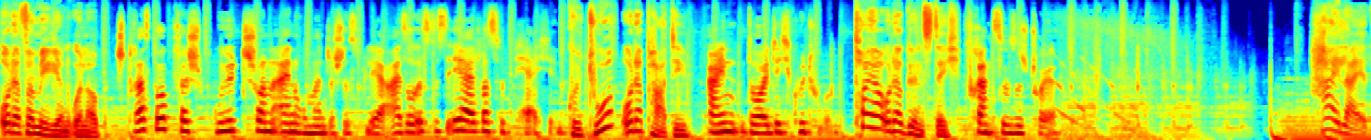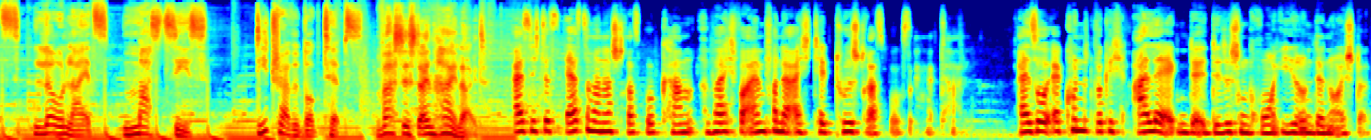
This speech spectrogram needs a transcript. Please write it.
oder Familienurlaub? Straßburg versprüht schon ein romantisches Flair, also ist es eher etwas für Pärchen. Kultur oder Party? Eindeutig Kultur. Teuer oder günstig? Französisch teuer. Highlights, Lowlights, Must-Sees. Die Travelbook-Tipps. Was ist ein Highlight? Als ich das erste Mal nach Straßburg kam, war ich vor allem von der Architektur Straßburgs angetan. Also erkundet wirklich alle Ecken der idyllischen Grand Ile und der Neustadt.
